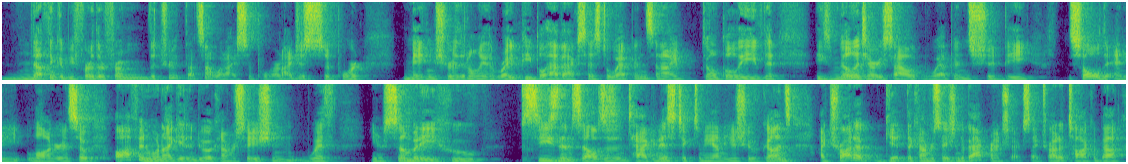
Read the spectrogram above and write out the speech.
Nothing could be further from the truth. That's not what I support. I just support making sure that only the right people have access to weapons. And I don't believe that these military style weapons should be sold any longer. And so often when I get into a conversation with, you know, somebody who sees themselves as antagonistic to me on the issue of guns, I try to get the conversation to background checks. I try to talk about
